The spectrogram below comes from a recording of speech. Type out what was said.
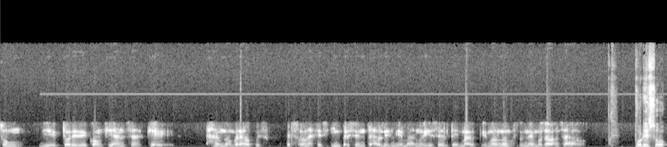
Son directores de confianza que han nombrado pues personajes impresentables, mi hermano, y ese es el tema, que no, no, hemos avanzado. Por eso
